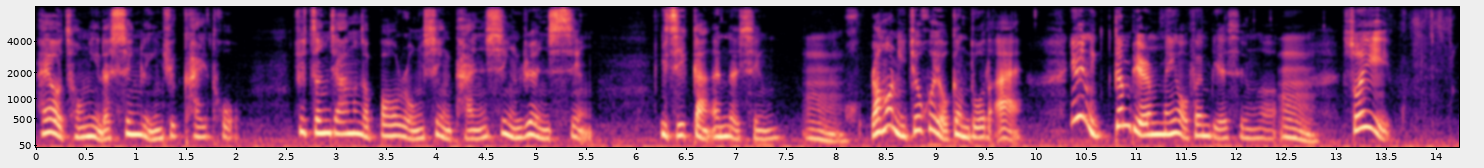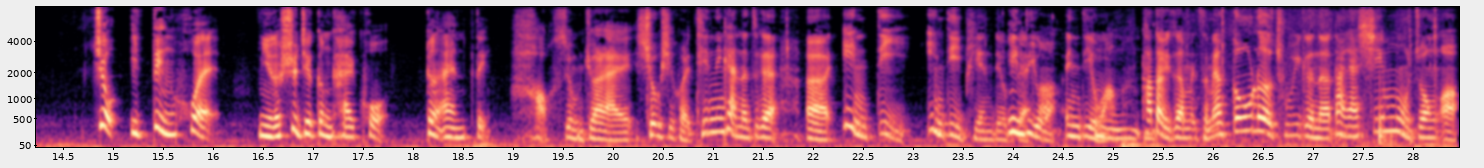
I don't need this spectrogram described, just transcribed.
还有从你的心灵去开拓，去增加那个包容性、弹性、韧性以及感恩的心。嗯，然后你就会有更多的爱，因为你跟别人没有分别心了。嗯，所以就一定会你的世界更开阔、更安定。好，所以我们就要来休息一会儿，听听看的这个呃印地。印地篇对不对？印地王，印地王，他到底怎么怎么样勾勒出一个呢？大家心目中啊，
